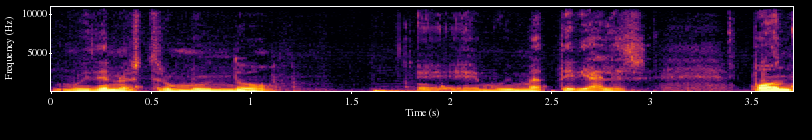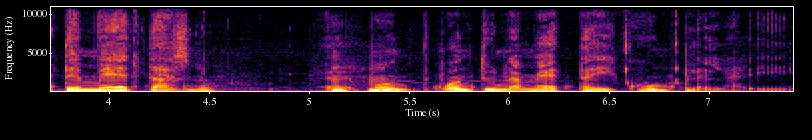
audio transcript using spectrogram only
muy de nuestro mundo, muy materiales, ponte metas, ¿no? Eh, ponte una meta y cúmplela. Y,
